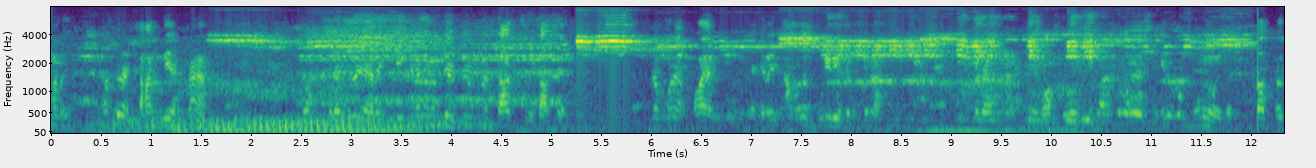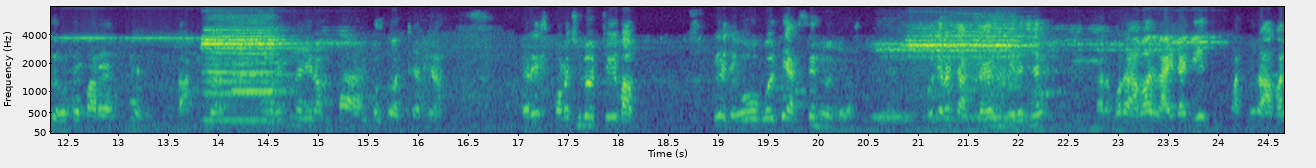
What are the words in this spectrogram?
মানে হাতের টান দিয়ে হ্যাঁ? এরকম ছেঁড়া ছিল আর এইখানে মানে দাগ ছিল দাঁতের। মনে হয় আর কি। আমাদের বুড়ি রেখেছে না? এরকম মনে হয়ে রাস্তাতে হতে পারে বলতে পারছি আমি না স্পটে ছিল হচ্ছে বাবু ঠিক আছে ও বলছে অ্যাক্সিডেন্ট হয়েছে। ও যারা চার টাকা মেরেছে তারপরে আবার গাড়িটা গিয়ে পাঁচ মিনিট আবার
